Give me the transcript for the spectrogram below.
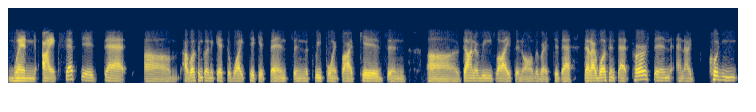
when I accepted that um, I wasn't going to get the white picket fence and the 3.5 kids and uh, Donna Reed life and all the rest of that. That I wasn't that person and I couldn't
